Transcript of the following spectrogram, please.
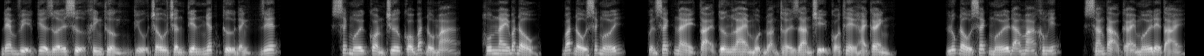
đem vị kia dưới sự khinh thường cựu châu chân tiên nhất cử đánh giết. Sách mới còn chưa có bắt đầu mã, hôm nay bắt đầu, bắt đầu sách mới, quyển sách này tại tương lai một đoạn thời gian chỉ có thể hai canh. Lúc đầu sách mới đã mã không ít, sáng tạo cái mới đề tài,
